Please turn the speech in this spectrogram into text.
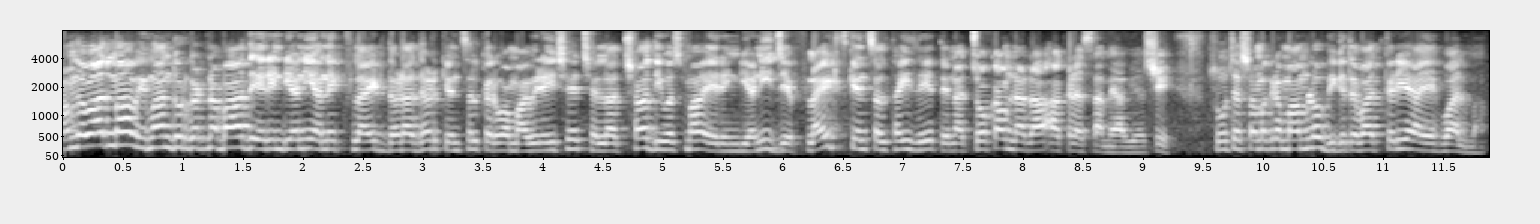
અમદાવાદમાં વિમાન દુર્ઘટના બાદ એર ઇન્ડિયાની અનેક ફ્લાઇટ ધડાધડ કેન્સલ કરવામાં આવી રહી છે. છેલ્લા છ દિવસમાં એર ઇન્ડિયાની જે ફ્લાઇટ્સ કેન્સલ થઈ છે તેના ચોંકાવનારા આંકડા સામે આવ્યા છે. શું છે સમગ્ર મામલો? વિગતે વાત કરીએ આ અહેવાલમાં.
